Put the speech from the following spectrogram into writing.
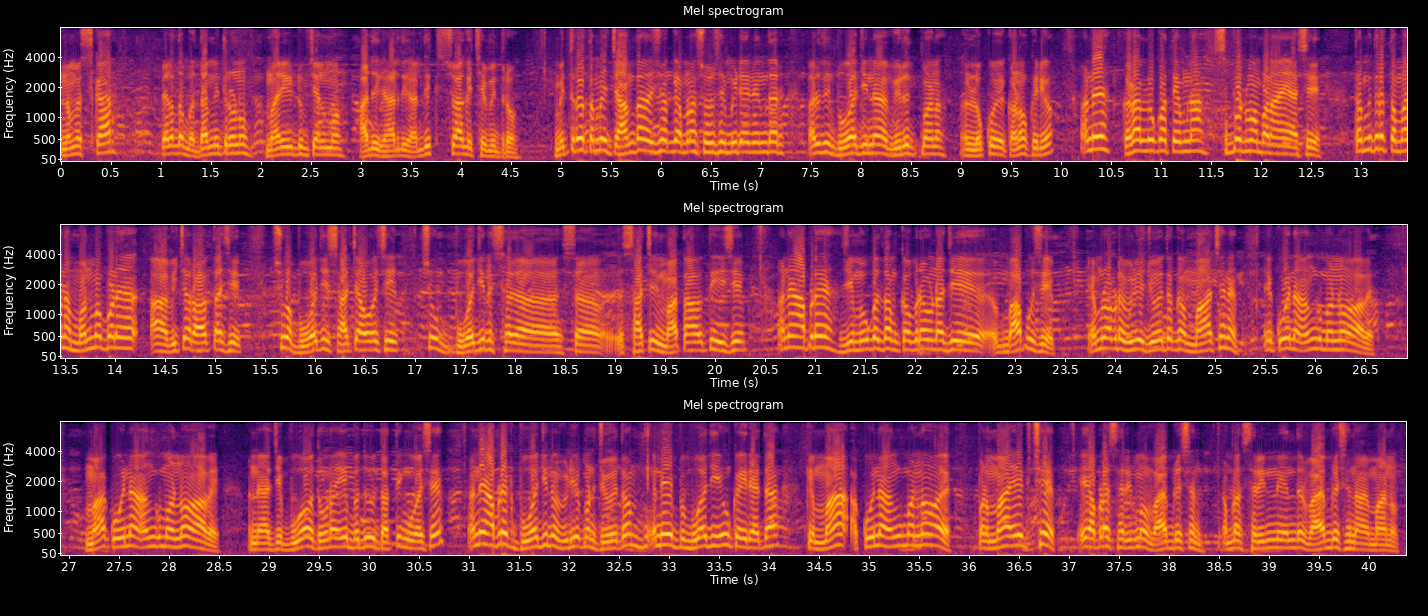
નમસ્કાર. પહેલાં તો બધા મિત્રોનું મારી યુટ્યુબ ચેનલમાં હાર્દિક હાર્દિક હાર્દિક સ્વાગત છે મિત્રો. મિત્રો, તમે જાણતા હશો કે હમણાં સોશિયલ મીડિયાની અંદર અરવિંદ ભુવાજીના વિરુદ્ધ પણ લોકોએ ઘણો કર્યો અને ઘણા લોકો તેમના સપોર્ટમાં પણ આવ્યા છે. તો મિત્રો, તમારા મનમાં પણ આ વિચારો આવતા છે, શું આ ભુવાજી સાચા હોય છે, શું ભુવાજીને સાચી માતા આવતી છે અને આપણે જે મોગલધામ કબરાવના જે બાપુ છે, એમનો આપણે વીડિયો જોયો તો કે માં છે ને, એ કોઈના અંગમાં ન આવે. માં કોઈના અંગમાં ન આવે. અને જે ભુવાઓ ધોણા એ બધું ધતિંગ હોય છે. અને આપણે એક ભુવાજીનો વીડિયો પણ જોયો હતો અને ભુવાજી એવું કહી રહ્યા હતા કે માં કોઈના અંગમાં ન હોય, પણ માં એક છે, એ આપણા શરીરમાં વાઇબ્રેશન આપણા શરીરની અંદર વાઇબ્રેશન આવે માનો.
